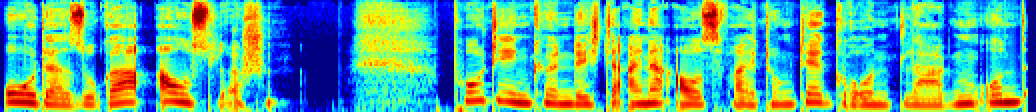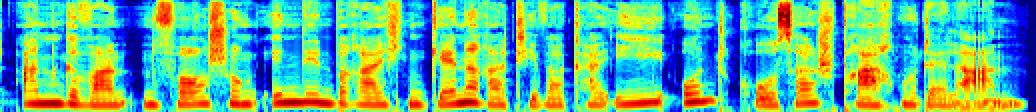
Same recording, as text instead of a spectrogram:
oder sogar auslöschen. Putin kündigte eine Ausweitung der Grundlagen und angewandten Forschung in den Bereichen generativer KI und großer Sprachmodelle an.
